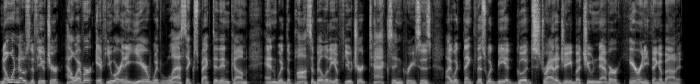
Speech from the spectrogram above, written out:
No one knows the future. However, if you are in a year with less expected income and with the possibility of future tax increases, I would think this would be a good strategy, but you never hear anything about it.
